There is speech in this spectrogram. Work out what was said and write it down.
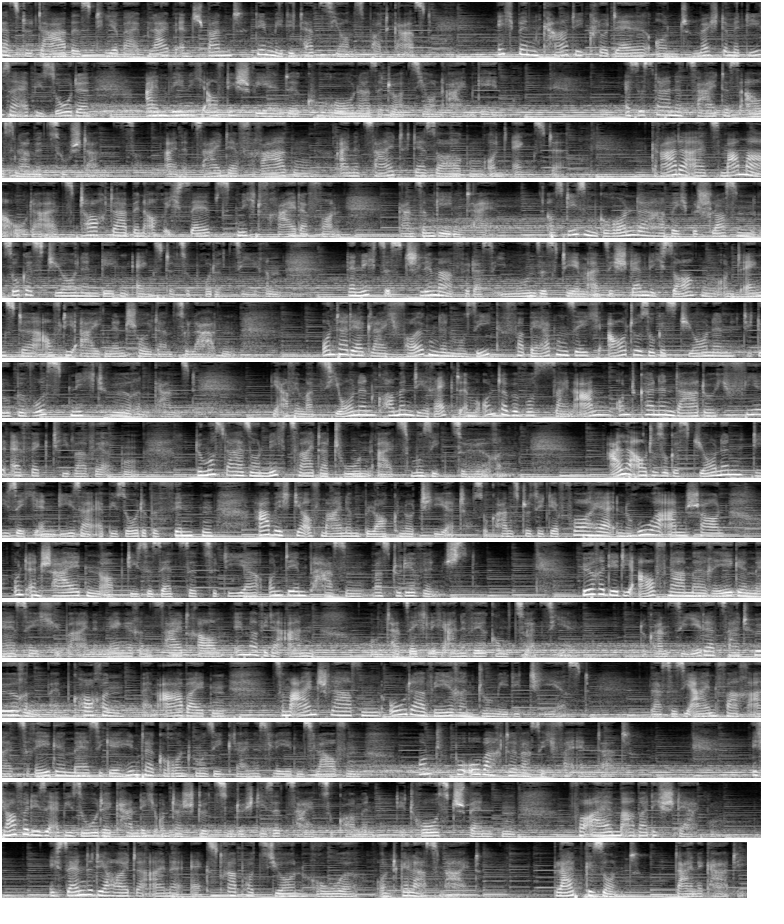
dass du da bist hier bei Bleib entspannt, dem Meditationspodcast. Ich bin Kati Claudel und möchte mit dieser Episode ein wenig auf die schwelende Corona-Situation eingehen. Es ist eine Zeit des Ausnahmezustands, eine Zeit der Fragen, eine Zeit der Sorgen und Ängste. Gerade als Mama oder als Tochter bin auch ich selbst nicht frei davon. Ganz im Gegenteil. Aus diesem Grunde habe ich beschlossen, Suggestionen gegen Ängste zu produzieren. Denn nichts ist schlimmer für das Immunsystem, als sich ständig Sorgen und Ängste auf die eigenen Schultern zu laden. Unter der gleich folgenden Musik verbergen sich Autosuggestionen, die du bewusst nicht hören kannst. Die Affirmationen kommen direkt im Unterbewusstsein an und können dadurch viel effektiver wirken. Du musst also nichts weiter tun, als Musik zu hören. Alle Autosuggestionen, die sich in dieser Episode befinden, habe ich dir auf meinem Blog notiert. So kannst du sie dir vorher in Ruhe anschauen und entscheiden, ob diese Sätze zu dir und dem passen, was du dir wünschst. Höre dir die Aufnahme regelmäßig über einen längeren Zeitraum immer wieder an, um tatsächlich eine Wirkung zu erzielen. Du kannst sie jederzeit hören, beim Kochen, Arbeiten, zum Einschlafen oder während du meditierst. Lasse sie einfach als regelmäßige Hintergrundmusik deines Lebens laufen und beobachte, was sich verändert. Ich hoffe, diese Episode kann dich unterstützen, durch diese Zeit zu kommen, dir Trost spenden, vor allem aber dich stärken. Ich sende dir heute eine extra Portion Ruhe und Gelassenheit. Bleib gesund, deine Kati.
